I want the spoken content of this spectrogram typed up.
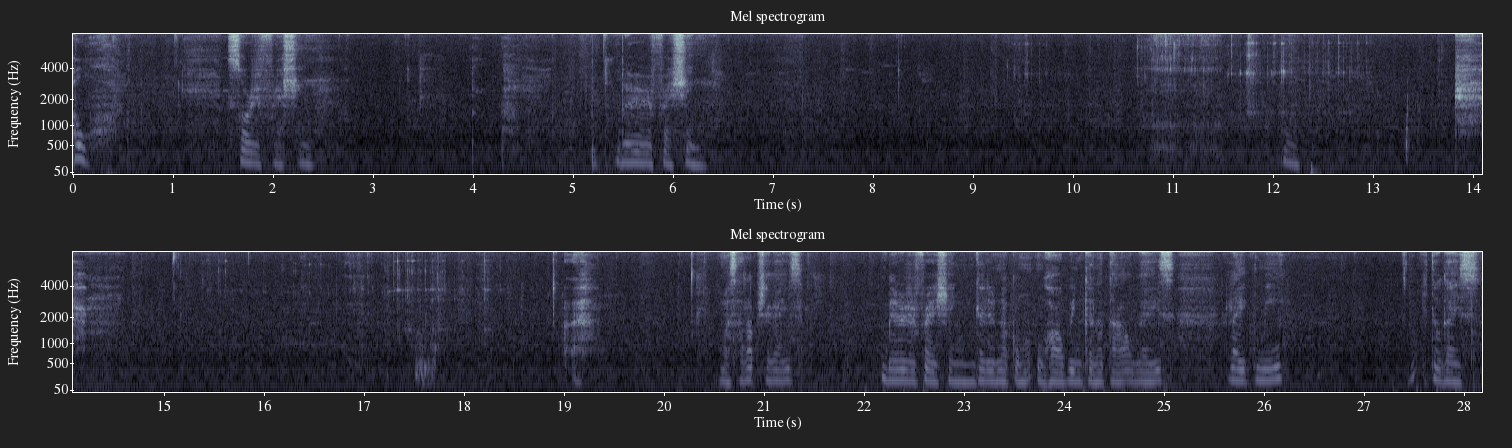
Ow. So refreshing. Very refreshing. Masarap siya guys. very refreshing. Lalo na kung uhawin ka na tao, guys. Like me. Ito, guys.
